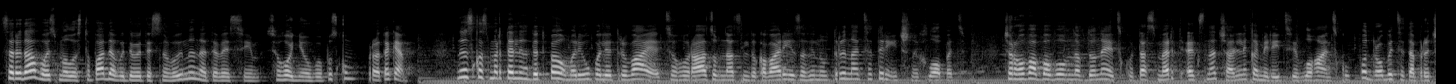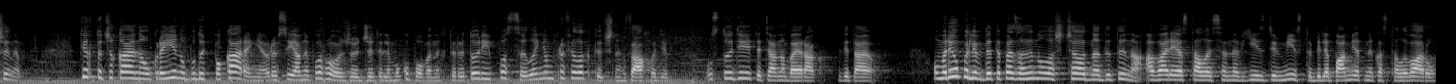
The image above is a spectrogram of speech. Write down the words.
Середа, 8 листопада, ви дивитесь новини на ТВ 7 Сьогодні у випуску про таке. Низка смертельних ДТП у Маріуполі триває. Цього разу внаслідок аварії загинув 13-річний хлопець. Чергова бавовна в Донецьку та смерть екс-начальника міліції в Луганську. Подробиці та причини. Ті, хто чекає на Україну, будуть покарані. Росіяни погрожують жителям окупованих територій посиленням профілактичних заходів. У студії Тетяна Байрак. Вітаю. У Маріуполі в ДТП загинула ще одна дитина. Аварія сталася на в'їзді в місто біля пам'ятника Сталевару.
